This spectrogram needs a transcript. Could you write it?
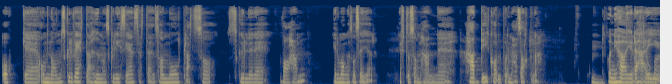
Och eh, om någon skulle veta hur man skulle iscensätta en sån mordplats så skulle det vara han, är det många som säger. Eftersom han eh, hade ju koll på de här sakerna. Mm. Och ni hör ju, det här är ju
